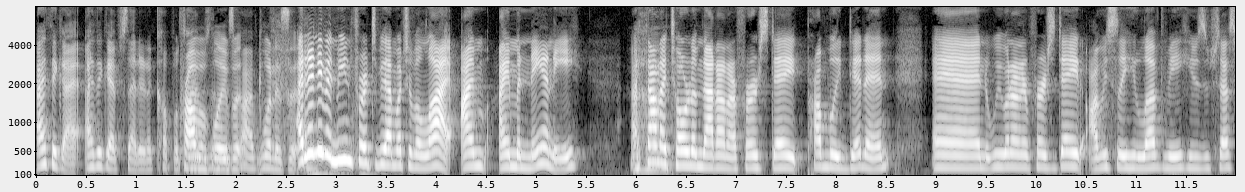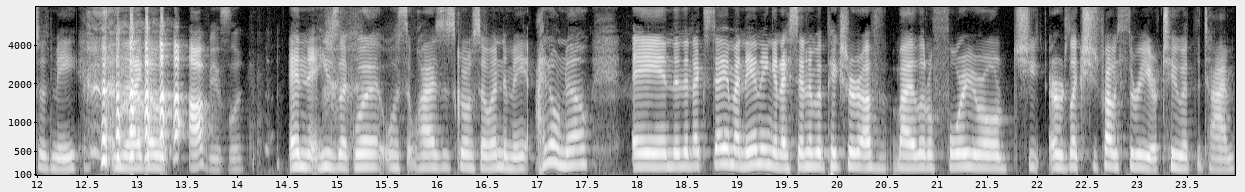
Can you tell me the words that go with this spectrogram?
I think I I think I've said it a couple times. Probably, but podcast. what is it? I didn't even mean for it to be that much of a lie. I'm I'm a nanny. I Uh-huh. thought I told him that on our first date. Probably didn't. And we went on our first date. Obviously, he loved me. He was obsessed with me. And then I go, Obviously. And he's like, "What? What's? Why is this girl so into me? I don't know." And then the next day, I'm at nanning, and I sent him a picture of my little four year old. She or like she's probably three or two at the time,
